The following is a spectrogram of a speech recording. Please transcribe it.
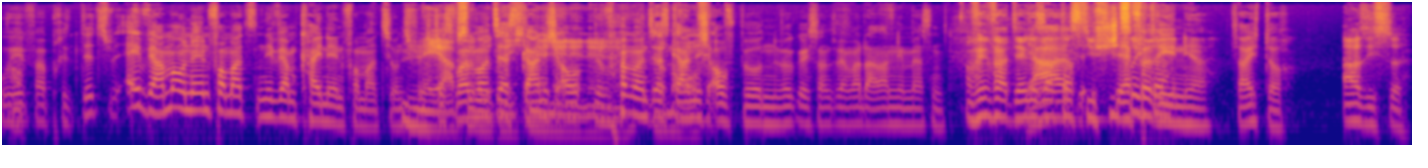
UEFA-Präsident. Ey, wir haben auch eine Information. Nee, wir haben keine Informationspflicht. Nee, das wollen wir uns erst gar nicht, nee, nee, nee, wollen wir uns nee. erst Hör gar mal nicht aufbürden, wirklich, sonst wären wir daran gemessen. Auf jeden Fall hat der gesagt, dass die Schiedsrichter. Schäferin hier, sag ich doch. Ah, siehste.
